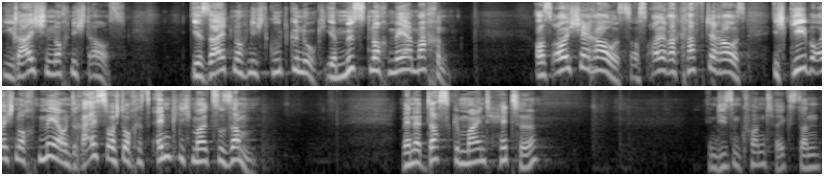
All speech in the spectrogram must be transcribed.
die reichen noch nicht aus. Ihr seid noch nicht gut genug. Ihr müsst noch mehr machen. Aus euch heraus, aus eurer Kraft heraus. Ich gebe euch noch mehr und reißt euch doch jetzt endlich mal zusammen. Wenn er das gemeint hätte, in diesem Kontext, dann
